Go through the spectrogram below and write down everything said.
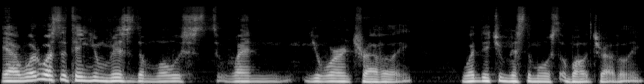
Yeah, what was the thing you missed the most when you weren't traveling? What did you miss the most about traveling?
